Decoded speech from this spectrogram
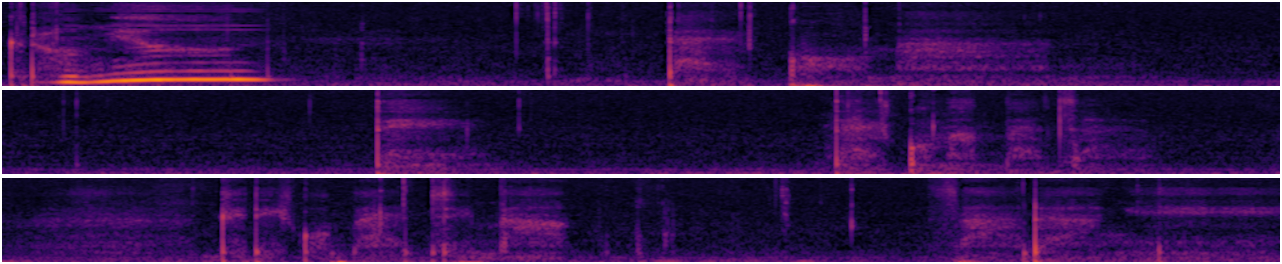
그러면 달콤한. 네, 달콤한 맞아요. 그리고 마지막 사랑해.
